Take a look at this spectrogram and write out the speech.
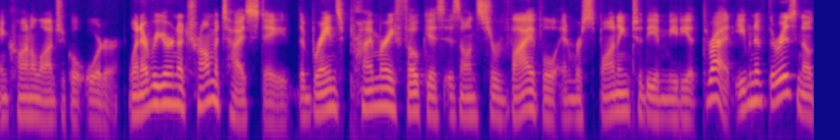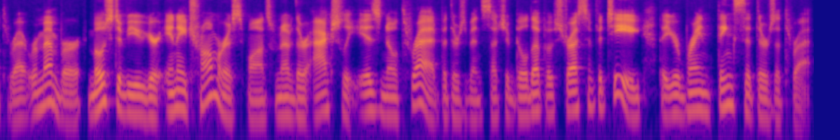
in chronological order. Whenever you're in a traumatized state, the brain's primary focus is on survival and responding to the immediate threat. Even if there is no threat, remember, most of you, you're in a trauma response whenever there actually is no threat, but there's been such a buildup of stress and fatigue that your brain thinks that there's a threat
